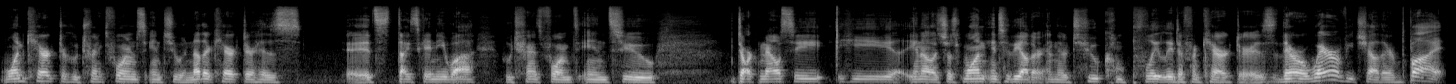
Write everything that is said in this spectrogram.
one character who transforms into another character, his it's Daisuke Niwa who transformed into Dark Mousy, he, you know, it's just one into the other, and they're two completely different characters. They're aware of each other, but,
